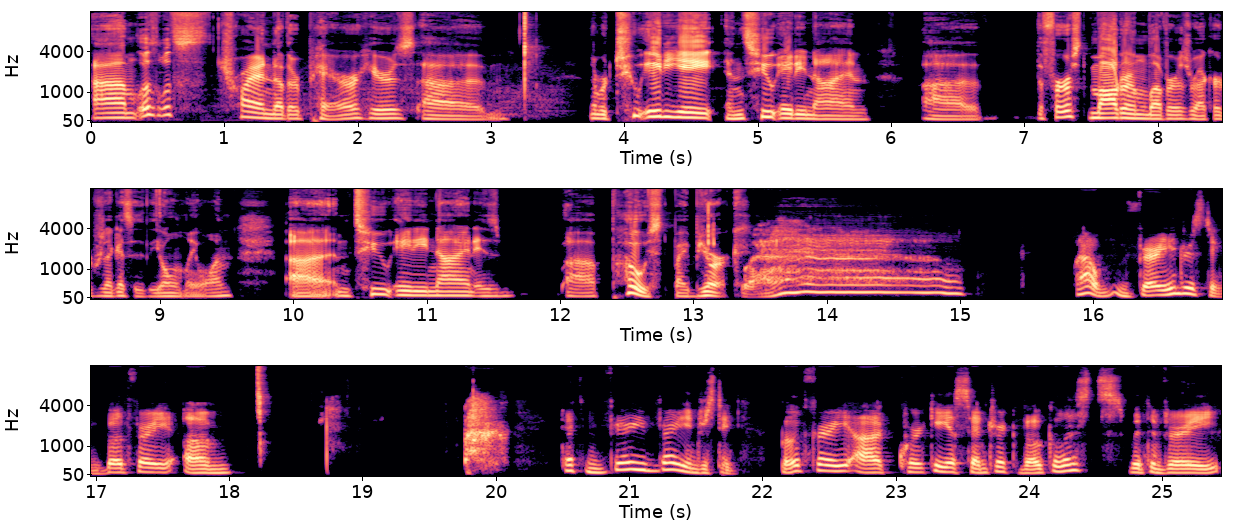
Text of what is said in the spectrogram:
Um, let's let's try another pair. Here's um, number two eighty eight and two eighty nine. Uh, the first Modern Lovers record, which I guess is the only one, uh, and two eighty nine is uh, Post by Bjork. Wow, wow, very interesting. Both very um, that's very, very interesting. Both very uh, quirky, eccentric vocalists with a very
